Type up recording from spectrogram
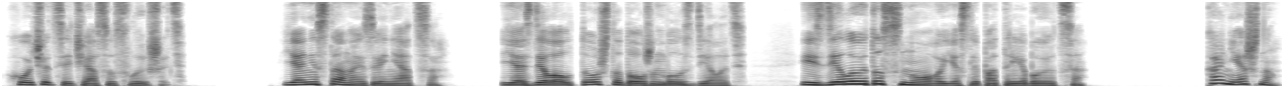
хочет сейчас услышать. Я не стану извиняться. Я сделал то, что должен был сделать. И сделаю это снова, если потребуется. Конечно,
